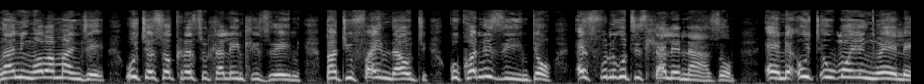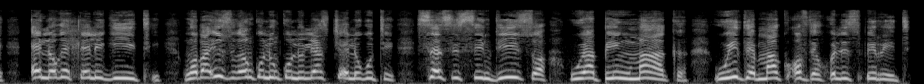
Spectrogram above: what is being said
Ngani? Ngoba manje uJesu Kristu uhlala enhlizweni but you find out kukhona izinto esifuna ukuthi sihlale nazo. And umoya engcwele eloku ehleli kithi ngoba izwi kaNkuluNkulu liyasitshela ukuthi sesisindiswa we are being mark with the mark of the holy spirit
